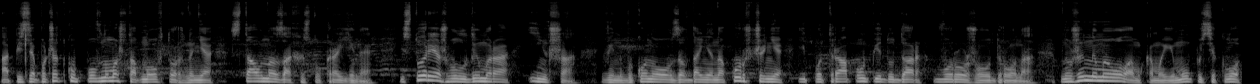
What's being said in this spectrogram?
а після початку повномасштабного вторгнення став на захист України. Історія ж Володимира інша. Він виконував завдання на Курщині і потрапив під удар ворожого дрона. Множинними уламками йому посікло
